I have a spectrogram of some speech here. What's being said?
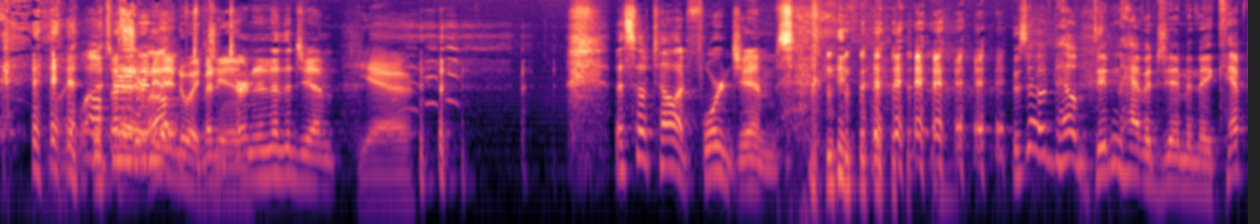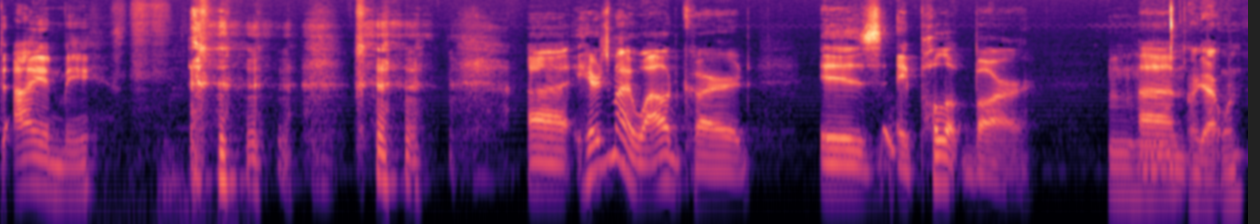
Like, well, turn it Turn it into into a It's been gym. turned into the gym. Yeah. This hotel had four gyms. This hotel didn't have a gym, and they kept eyeing me. Uh, here's my wild card: is a pull-up bar. I got one.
